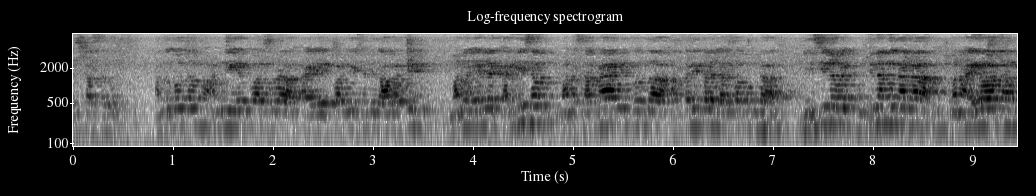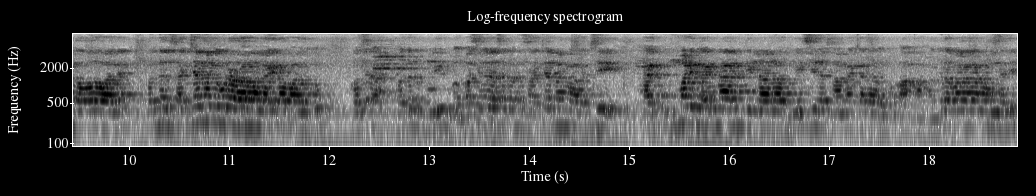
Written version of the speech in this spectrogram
తీసుకొస్తారు. అందుకోసం అన్ని ఏర్పాట్లు కూడా ఆ ఏర్పాటు చేసింది కాబట్టి మనం ఏదైనా కనీసం మన సమయాన్ని కొంత అక్కడిక్కడ గడపకుండా బీసీలో పుట్టినందుకన్నా మన హైదరాబాద్ కనుక పోవాలి. కొందరు స్వచ్ఛందంగా కూడా రావాలి హైదరాబాద్కు. కొందరు కొందరు బస్సు బస్సులు స్వచ్ఛందంగా వచ్చి ఉమ్మడి కరీంనగర్ జిల్లాలో బీసీల సమైక్యత అగ్రభాగంగా ఉన్నది.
